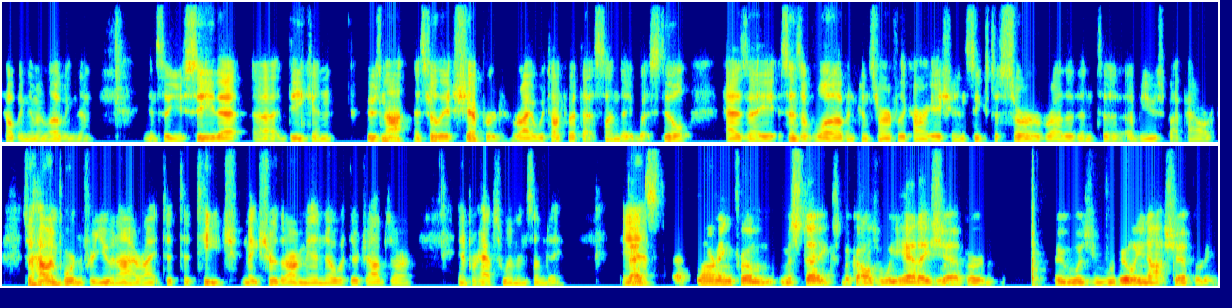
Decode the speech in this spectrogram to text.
helping them and loving them. And so you see that uh, deacon who's not necessarily a shepherd, right? We talked about that Sunday, but still has a sense of love and concern for the congregation and seeks to serve rather than to abuse by power. So, how important for you and I, right, to, to teach, make sure that our men know what their jobs are, and perhaps women someday. And that's, that's learning from mistakes because we had a shepherd who was really not shepherding.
